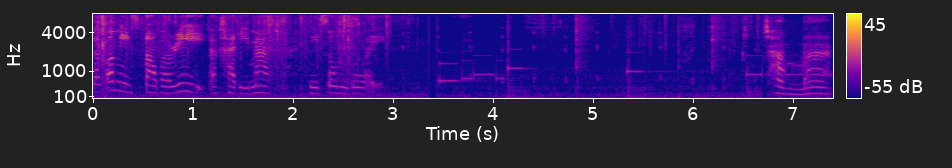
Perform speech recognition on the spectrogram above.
แล้วก็มีสตรอเบอรี่ราคาดีมากค่ะ มีส้มด้วยฉ่ำมาก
